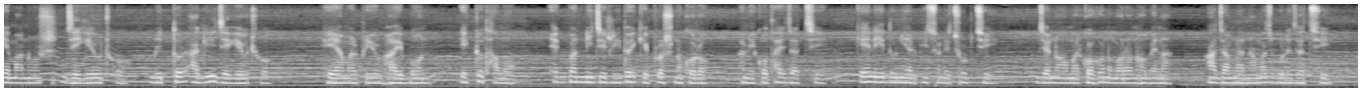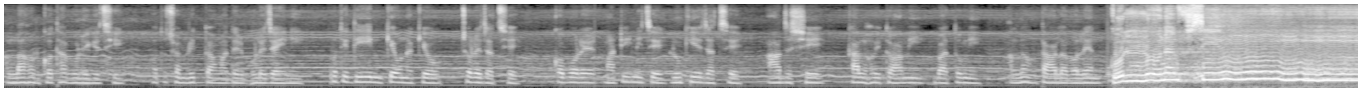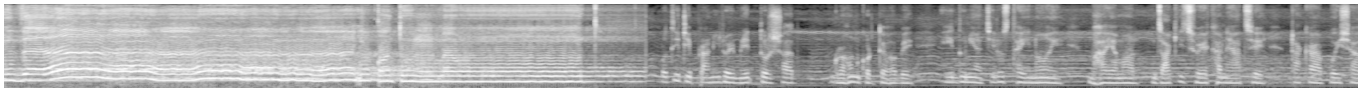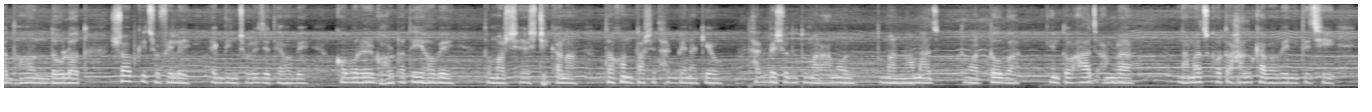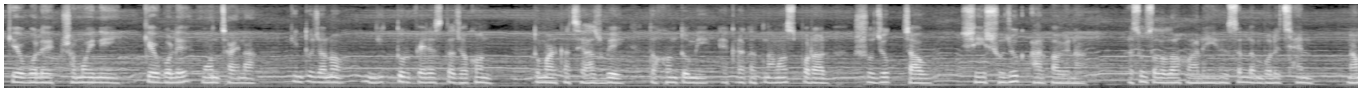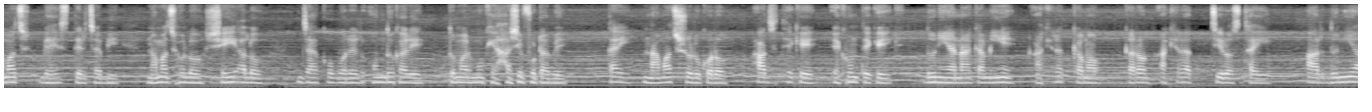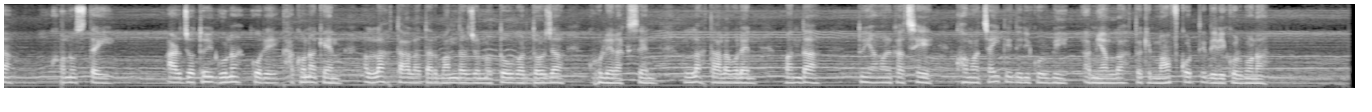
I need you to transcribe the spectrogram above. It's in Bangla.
হে মানুষ, জেগে ওঠো মৃত্যুর আগেই জেগে ওঠো হে আমার প্রিয় ভাই বোন, একটু থামো। একবার নিজের হৃদয়কে প্রশ্ন করো, আমি কোথায় যাচ্ছি? কেন এই দুনিয়ার পিছনে ছুটছি? যেন আমার কখনো মরণ হবে না। আজ আমরা নামাজ ভুলে যাচ্ছি, আল্লাহর কথা ভুলে গেছি, অথচ মৃত্যু আমাদের ভুলে যায়নি। প্রতিদিন কেউ না কেউ চলে যাচ্ছে, কবরের মাটির নিচে লুকিয়ে যাচ্ছে। আজ সে, কাল হয়তো আমি বা তুমি আল্লাহ তাআলা বলেন কুল্লু নাফসিন যায়িকাতুল মাউত। প্রতিটি প্রাণীরই মৃত্যুর স্বাদ গ্রহণ করতে হবে। এই দুনিয়া চিরস্থায়ী নয়। ভাই আমার যা কিছু এখানে আছে টাকা পয়সা ধন দৌলত সব কিছু ফেলে একদিন চলে যেতে হবে। কবরের ঘরটাতেই হবে। তোমার শেষ ঠিকানা তখন পাশে থাকবে না কেউ। থাকবে শুধু তোমার আমল, তোমার নামাজ, তোমার তৌবা কিন্তু আজ আমরা নামাজ কত হালকাভাবে নিতেছি। কেউ বলে সময় নেই, কেউ বলে মন চায় না। কিন্তু জানো মৃত্যুর ফেরেস্তা যখন তোমার কাছে আসবে, তখন তুমি এক রাকাত নামাজ পড়ার সুযোগ চাও। সেই সুযোগ আর পাবে না। রসুল সাল্লাহ আলহিহাল্লাম বলেছেন, নামাজ বেহেস্তের চাবি। নামাজ হলো সেই আলো যা কবরের অন্ধকারে তোমার মুখে হাসি ফোটাবে। তাই নামাজ শুরু করো। আজ থেকে এখন থেকেই দুনিয়া না কামিয়ে আখেরাত কামাও, কারণ আখেরাত চিরস্থায়ী, আর দুনিয়া ক্ষণস্থায়ী। আর যতই গুনাহ করে থাকো না কেন, আল্লাহ তাআলা তার বান্দার জন্য তৌবার দরজা খুলে রাখছেন। আল্লাহ তাআলা বলেন, বান্দা, তুই আমার কাছে ক্ষমা চাইতে দেরি করবি, আমি আল্লাহ তোকে মাফ করতে দেরি করব না।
